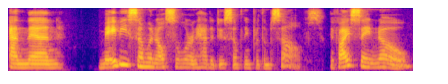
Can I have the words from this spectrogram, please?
And then maybe someone else will learn how to do something for themselves. If I say no,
